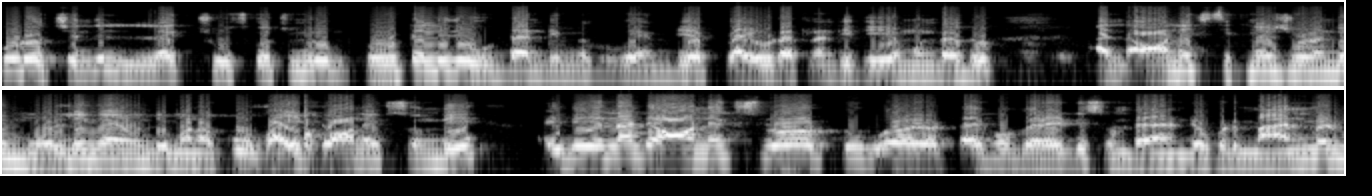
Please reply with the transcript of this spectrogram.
కూడా వచ్చింది లెగ్ చూసుకోవచ్చు. మీరు టోటల్ ఇది వుడ్ అండి మీకు ఎండిఎఫ్ ప్లైవుడ్ అట్లాంటిది ఏముండదు. అండ్ ఆనెక్స్ థిక్నెస్ చూడండి మోల్డింగ్ అయి ఉంది మనకు. వైట్ ఆనెక్స్ ఉంది. ఇది ఏంటంటే ఆనెక్స్లో టూ టైప్ ఆఫ్ వెరైటీస్ ఉంటాయండి. ఒకటి మ్యాన్మేడ్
